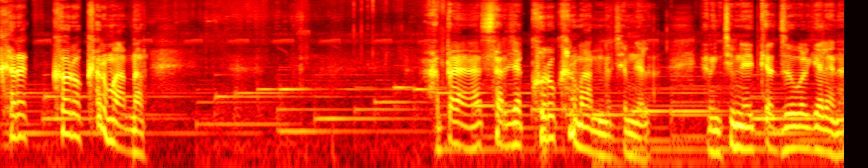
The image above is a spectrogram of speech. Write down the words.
खरं खरोखर मारणार. आता सरजा खरोखर मारणार चिमण्याला. कारण चिमण्या इतक्या जवळ गेल्या ना.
